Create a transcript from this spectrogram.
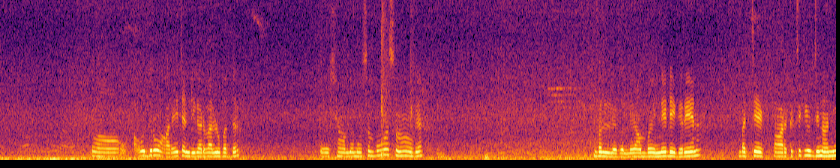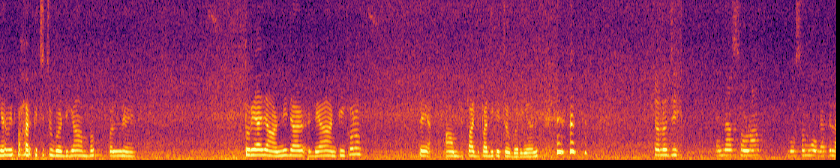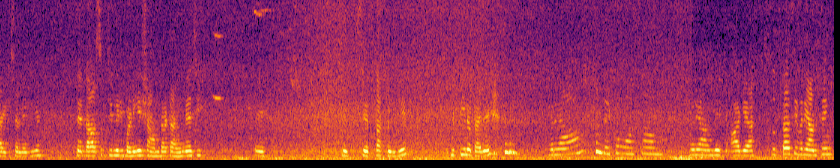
ਤਾਂ ਉਧਰੋਂ ਆ ਰਹੇ ਚੰਡੀਗੜ੍ਹ ਵੱਲ ਨੂੰ ਬੱਦਲ। ਤੇ ਸ਼ਾਮ ਦਾ ਮੌਸਮ ਬਹੁਤ ਸੋਹਣਾ ਹੋ ਗਿਆ। ਬੱਲੇ ਬੱਲੇ, ਅੰਬ ਇੰਨੇ ਡਿੱਗ ਰਹੇ ਨਾ। ਬੱਚੇ ਪਾਰਕ 'ਚ ਕਿ ਜਨਾਨੀਆਂ ਵੀ ਪਾਰਕ 'ਚ ਚੁਗਣ ਡੀਆਂ ਅੰਬ ਬੱਲੇ। ਤੁਰਿਆ ਜਾਣ ਨਹੀਂ ਜਾ, ਡਿਆ ਆਂਟੀ ਕੋਲੋਂ। ਤੇ ਅੰਬ ਭੱਜ ਭੱਜ ਕੇ ਚੁਗ ਰਹੀਆਂ ਨੇ। ਚਲੋ ਜੀ ਇੰਨਾ ਸੋਹਣਾ ਮੌਸਮ ਹੋ ਗਿਆ ਤੇ ਲਾਈਟ ਚਲੇ ਗਈ ਹੈ। ਤੇ ਦਾਲ ਸਬਜ਼ੀ ਮੇਰੀ ਬਣੀ ਹੈ ਸ਼ਾਮ ਦਾ ਟਾਈਮ ਹੈ ਜੀ। ਤੇ ਸਿਰ ਤੱਕ ਲਈਏ ਮਿੱਟੀ ਨਾ ਪੈ ਜਾਏ। ਵਰਿਆਮ ਦੇਖੋ ਮੌਸਮ। ਵਰਿਆਮ ਦੇ ਆ ਗਿਆ। ਸੁੱਤਾ ਸੀ ਵਰਿਆਮ ਸਿੰਘ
